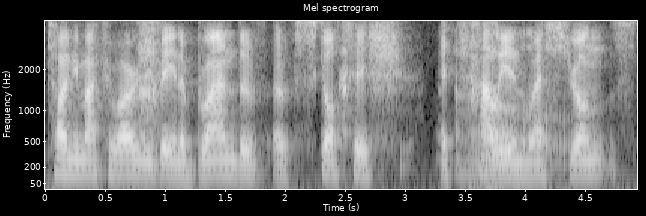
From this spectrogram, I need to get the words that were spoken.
Tony Macaroni being a brand of, of Scottish Italian Oh. restaurants.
